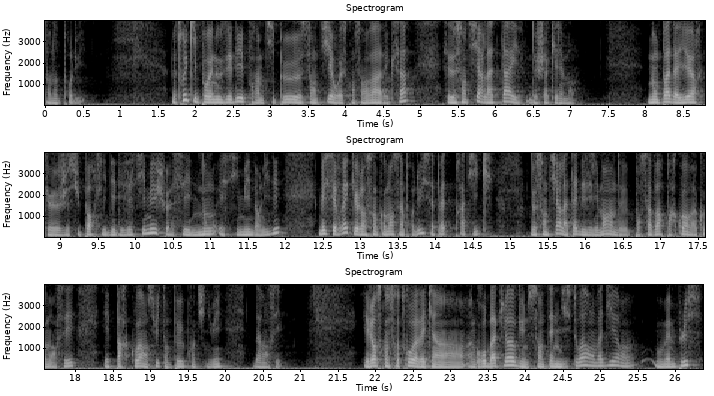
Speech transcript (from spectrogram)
dans notre produit. Le truc qui pourrait nous aider pour un petit peu sentir où est-ce qu'on s'en va avec ça, c'est de sentir la taille de chaque élément. Non pas d'ailleurs que je supporte l'idée des estimés, je suis assez non estimé dans l'idée, mais c'est vrai que lorsqu'on commence un produit, ça peut être pratique de sentir la taille des éléments pour savoir par quoi on va commencer et par quoi ensuite on peut continuer d'avancer. Et lorsqu'on se retrouve avec un, un gros backlog, une centaine d'histoires, on va dire, ou même plus,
